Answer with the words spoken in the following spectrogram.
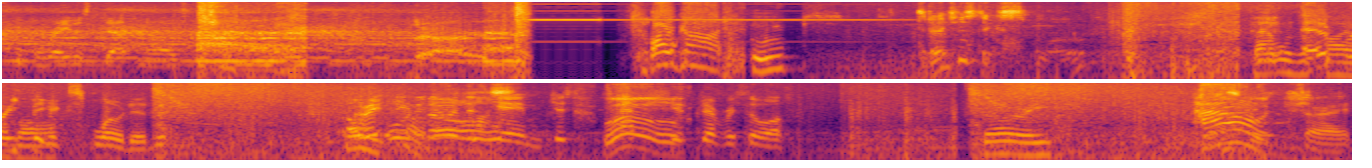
the greatest death noise. Oh god! Oops. Did I just explode? That was a Everything fireball. exploded. Oh, Alright, thing to do in this game, just Whoa. shift every so often. sorry. It's alright.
